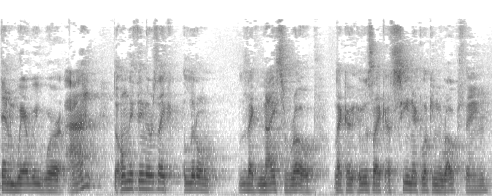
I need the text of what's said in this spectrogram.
than where we were at. The only thing, there was like a little, like, nice rope like a, it was like a scenic looking rope thing,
